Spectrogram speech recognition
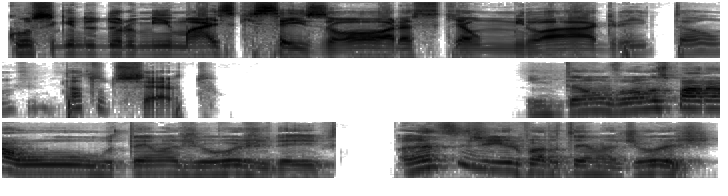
conseguindo dormir mais que seis horas, que é um milagre. Então, tá tudo certo. Então vamos para o tema de hoje, David antes de ir para o tema de hoje,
